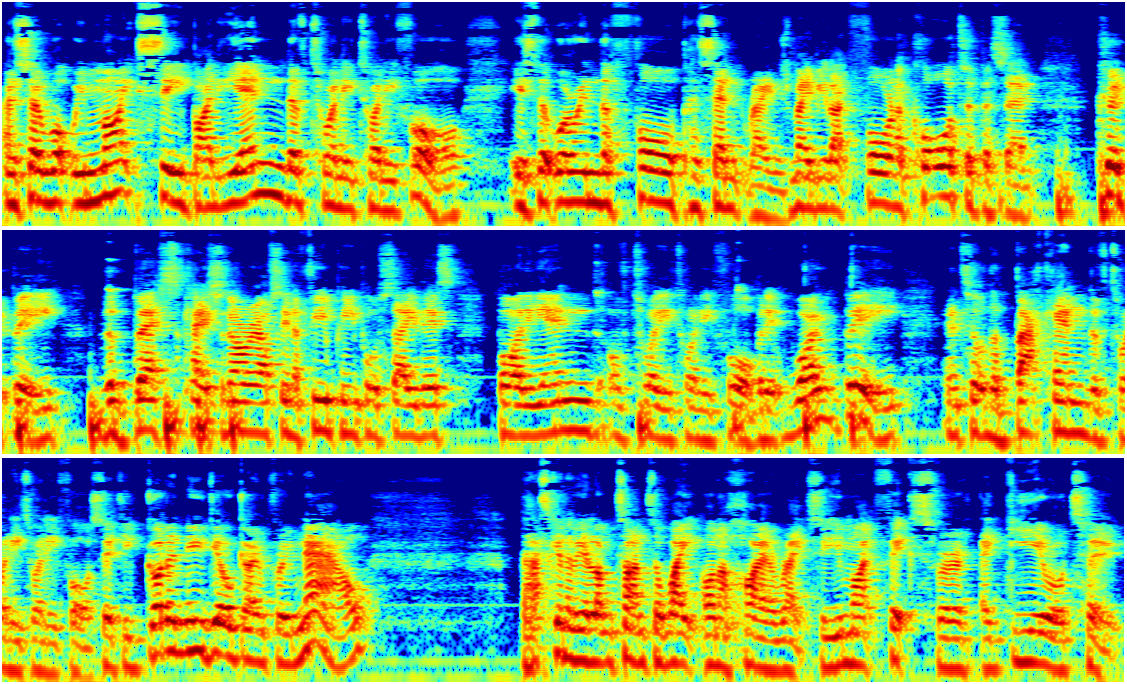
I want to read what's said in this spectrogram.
And so what we might see by the end of 2024 is that we're in the 4% range, maybe like four and a quarter percent could be the best case scenario. I've seen a few people say this by the end of 2024, but it won't be until the back end of 2024. So if you've got a new deal going through now, that's going to be a long time to wait on a higher rate. So you might fix for a year or two.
